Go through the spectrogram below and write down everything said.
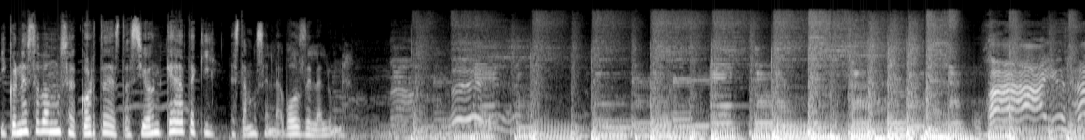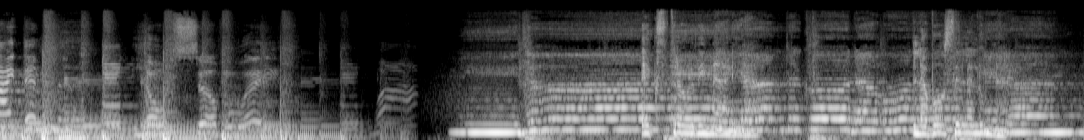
Y con esto vamos a corte de estación. Quédate aquí, estamos en La Voz de la Luna. Extraordinaria. La Voz de la Luna.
